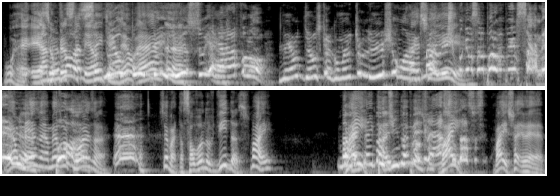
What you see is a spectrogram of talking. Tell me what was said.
Porra. É- É esse é o pensamento. Você entendeu? E eu tuitei É, é. isso e a galera falou: Meu Deus, que argumento lixo, mano. É isso Mas aí. lixo porque você não parou pra pensar nele. É, o mesmo, é a mesma Porra, coisa. Você vai estar salvando vidas? Vai. Mas Vai, tá impedindo vai, o progresso Vai. da sociedade. Vai, isso é, é,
